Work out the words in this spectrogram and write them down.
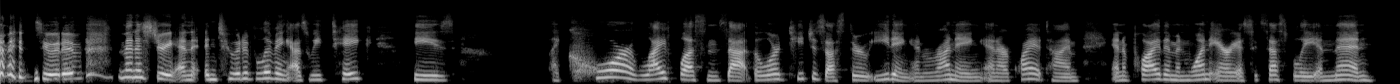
intuitive ministry and intuitive living as we take these like core life lessons that the Lord teaches us through eating and running and our quiet time and apply them in one area successfully and then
